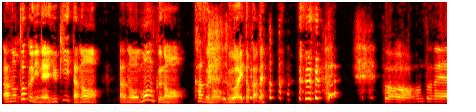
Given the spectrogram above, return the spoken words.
あの、うん特にね、ユキータの、あの、文句の数の具合とかね。そう、ほんとね、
